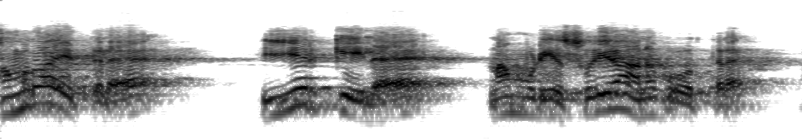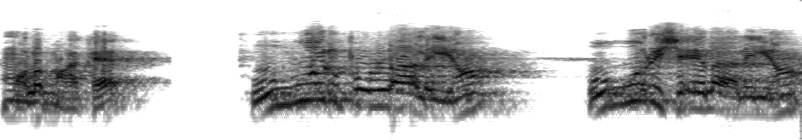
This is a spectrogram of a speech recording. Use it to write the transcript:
சமுதாயத்துல இயற்கையில நம்முடைய சுய அனுபவத்துல மூலமாக ஒவ்வொரு பொருளாலையும் ஒவ்வொரு செயலாலையும்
